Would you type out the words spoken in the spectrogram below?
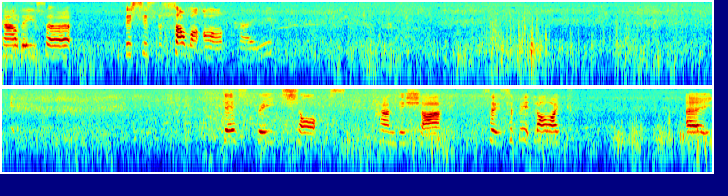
Now these are, this is the summer arcade. This beach shops, candy shack. So it's a bit like a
